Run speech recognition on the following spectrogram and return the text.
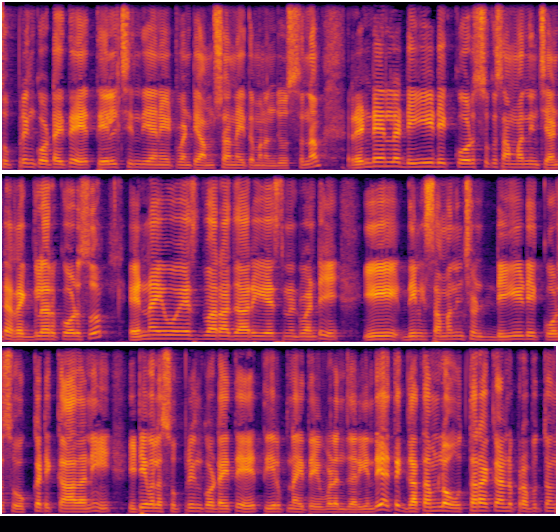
సుప్రీంకోర్టు అయితే తేల్చింది అనేటువంటి అంశాన్ని అయితే మనం చూస్తున్నాం. రెండేళ్ళ డిఈడి కోర్సుకు సంబంధించి అంటే రెగ్యులర్ కోర్సు ఎన్ఐఓఎస్ ద్వారా జారీ చేసినటువంటి ఈ దీనికి సంబంధించిన డిఈడి కోర్సు ఒక్కటి కాదని ఇటీవల సుప్రీంకోర్టు అయితే తీర్పునైతే ఇవ్వడం జరిగింది. అయితే గతంలో ఉత్తరాఖండ్ ప్రభుత్వం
